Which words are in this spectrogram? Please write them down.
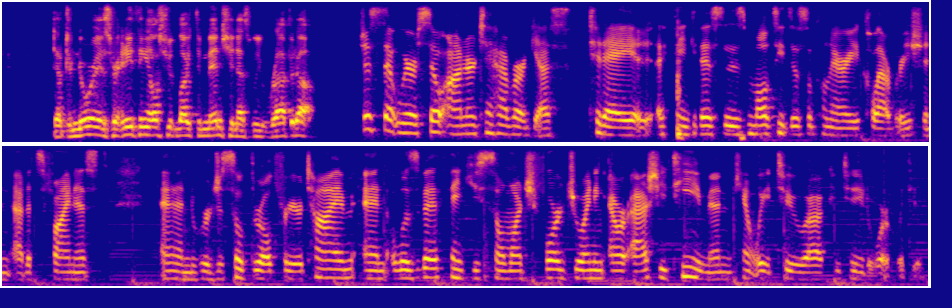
Dr. Nori, is there anything else you'd like to mention as we wrap it up? Just that we're so honored to have our guests today. I think this is multidisciplinary collaboration at its finest. And we're just so thrilled for your time. And Elizabeth, thank you so much for joining our ASHE team and can't wait to uh, continue to work with you.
